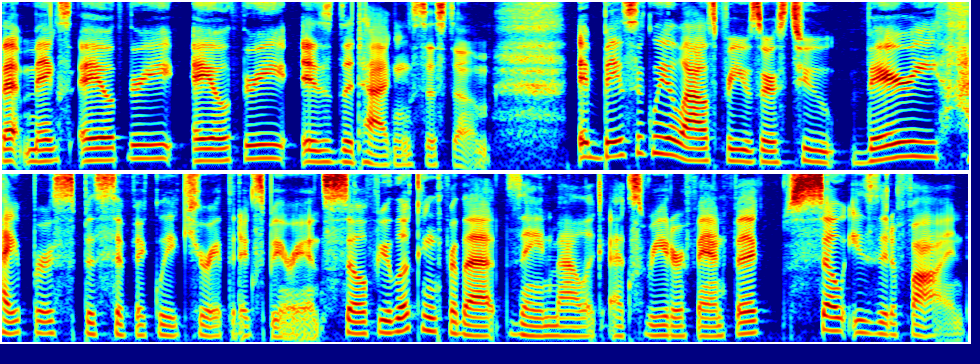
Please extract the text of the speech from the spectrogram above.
that makes AO3 AO3 is the tagging system. It basically allows for users to very hyper specifically curate the experience. So if you're looking for that Zayn Malik X Reader fanfic, so easy to find.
